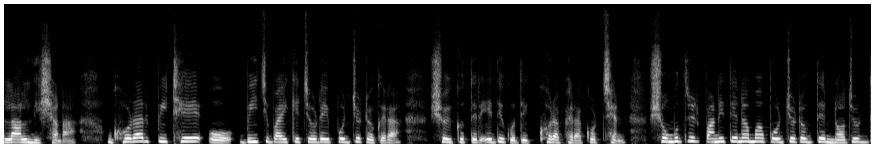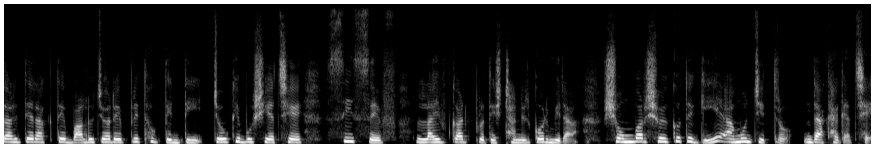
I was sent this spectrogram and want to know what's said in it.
লাল নিশানা। ঘোড়ার পিঠে ও বিচ বাইকে চড়ে পর্যটকেরা সৈকতের এদিক ওদিক ঘোরাফেরা করছেন। সমুদ্রের পানিতে নামা পর্যটকদের নজরদারিতে রাখতে বালুচরে পৃথক দিনটি চৌকি বসিয়েছে সি সেফ লাইফগার্ড প্রতিষ্ঠানের কর্মীরা। সোমবার সৈকতে গিয়ে এমন চিত্র দেখা গেছে।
